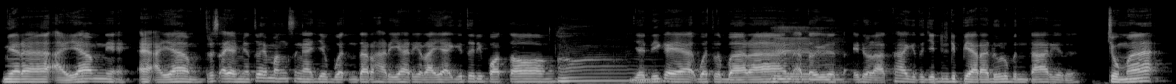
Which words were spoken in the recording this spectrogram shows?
miara ayam nih, eh ayam. Terus ayamnya tuh emang sengaja buat ntar hari-hari raya gitu dipotong. Ah. Jadi kayak buat lebaran Iya, iya, atau iya. idul, idul adha gitu. Jadi dipiara dulu bentar gitu. Cuma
